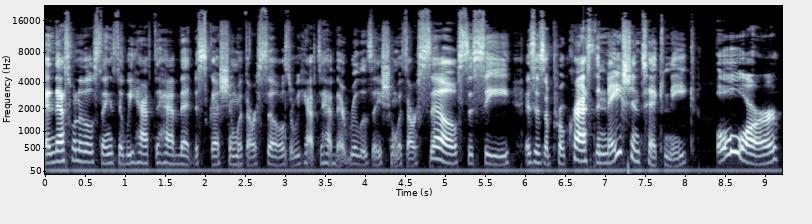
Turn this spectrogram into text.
And that's one of those things that we have to have that discussion with ourselves, or we have to have that realization with ourselves to see is this a procrastination technique or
